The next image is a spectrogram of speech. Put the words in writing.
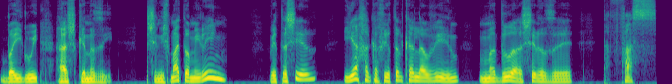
בהיגוי האשכנזי. כשנשמע את המילים ואת השיר, יהיה אחר כך יותר קל להבין מדוע השיר הזה תפס,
